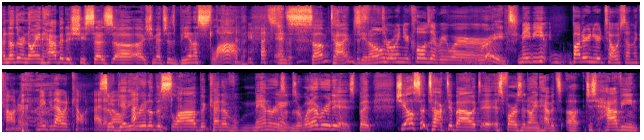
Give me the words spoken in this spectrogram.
Another annoying habit is she says, uh, uh, she mentions being a slob. that's and true. sometimes, you know, throwing your clothes everywhere. Right. Maybe buttering your toast on the counter. Maybe that would count. I don't so know. getting rid of the slob kind of mannerisms or whatever it is. But she also talked about, as far as annoying habits, uh, just having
